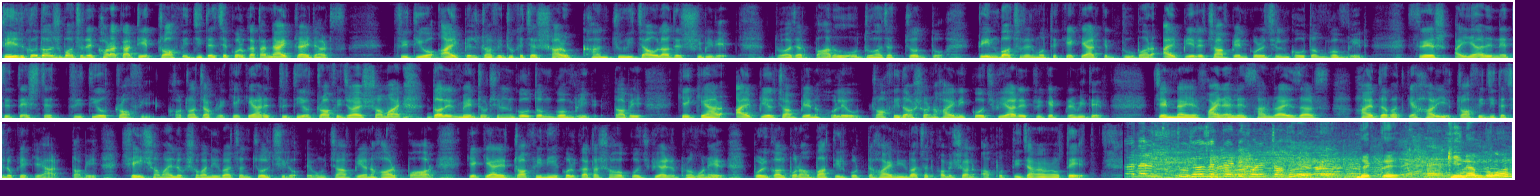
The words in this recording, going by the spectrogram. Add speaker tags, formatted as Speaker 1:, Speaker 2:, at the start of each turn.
Speaker 1: দীর্ঘ দশ বছরে খরা কাটিয়ে ট্রফি জিতেছে কলকাতা নাইট রাইডার্স। তৃতীয় আইপিএল ট্রফি ঢুকেছে শাহরুখ খান, জুহি চাওলাদের শিবিরে। দু ও দু তিন বছরের মধ্যে কেকেআরকে দুবার আইপিএলে চ্যাম্পিয়ন করেছিলেন গৌতম গম্ভীর। শ্রেয়স আইয়ারের নেতৃত্বে এসেছে তৃতীয় ট্রফি। ঘটনাচক্রে কেকেআরের তৃতীয় ট্রফি জয়ের সময় দলের মেন্টর ছিলেন গৌতম গম্ভীর। তবে কেকেআর আইপিএল চ্যাম্পিয়ন হলেও ট্রফি দর্শন হয়নি কোচবিহারের ক্রিকেট প্রেমীদের। চেন্নাইয়ের ফাইনালে সানরাইজার্স হায়দ্রাবাদকে হারিয়ে ট্রফি জিতেছিল কেকেআর। তবে সেই সময় লোকসভা নির্বাচন চলছিল এবং চ্যাম্পিয়ন হওয়ার পর কেকেআরের ট্রফি নিয়ে কলকাতা সহ কোচবিহারের ভ্রমণের পরিকল্পনাও বাতিল করতে হয় নির্বাচন কমিশন আপত্তি জানানোতে।
Speaker 2: দেখতে।
Speaker 3: দেখতে?
Speaker 2: হ্যাঁ।
Speaker 3: কি নাম তোমার?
